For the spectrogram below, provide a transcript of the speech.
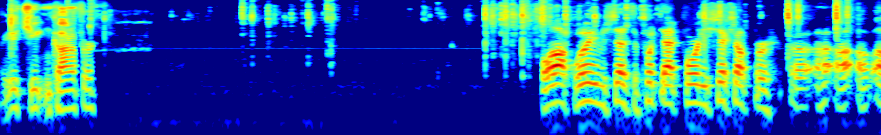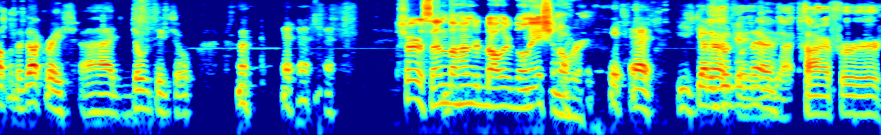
Are you cheating, Conifer? Block Williams says to put that 46 up for uh, uh, up in the duck race. I don't think so. Sure, send the hundred dollar donation over. yeah, he's got a good one there. We got Conifer.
